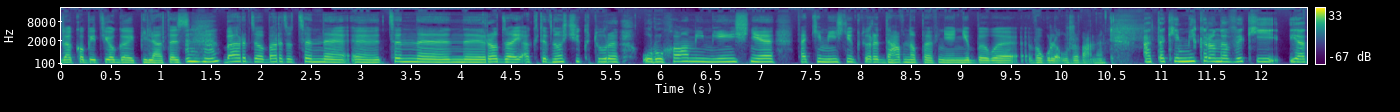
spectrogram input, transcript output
dla kobiet yoga i pilates. Mhm. Bardzo, bardzo cenny, e, cenny rodzaj aktywności, który uruchomi mięśnie, takie mięśnie, które dawno pewnie nie były w ogóle używane. A takie mikronawyki, ja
